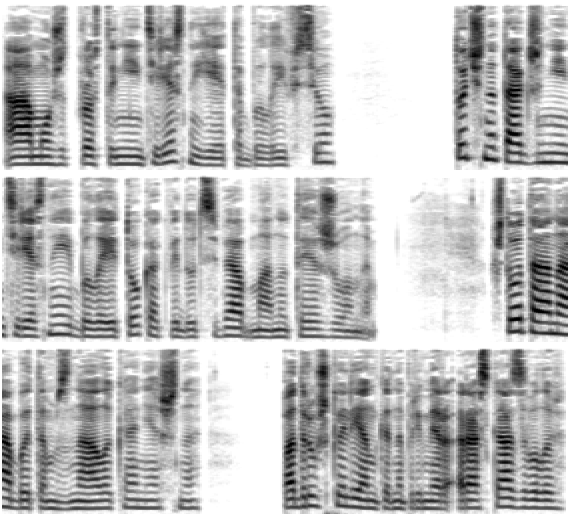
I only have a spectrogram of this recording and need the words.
А может, просто неинтересно ей это было, и все. Точно так же неинтересно ей было и то, как ведут себя обманутые жены. Что-то она об этом знала, конечно. Подружка Ленка, например, рассказывала,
